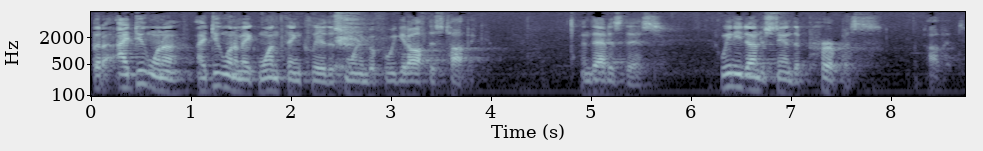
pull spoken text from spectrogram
But I do want to, I do want to make one thing clear this morning before we get off this topic. And that is this. We need to understand the purpose of it.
